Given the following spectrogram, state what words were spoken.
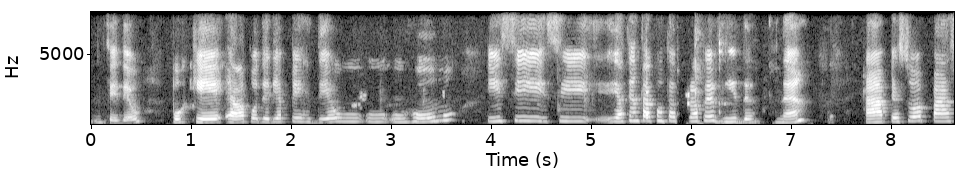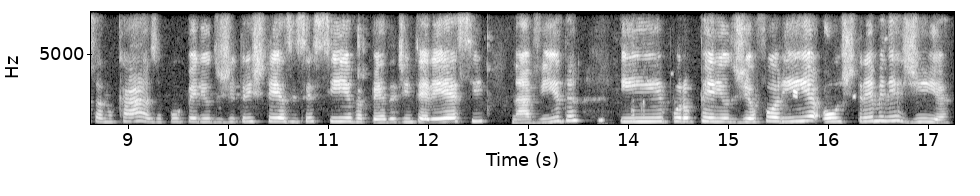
entendeu? Porque ela poderia perder o, o, o rumo e se, se e atentar contra a própria vida, né? A pessoa passa, no caso, por períodos de tristeza excessiva, perda de interesse na vida e por períodos de euforia ou extrema energia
